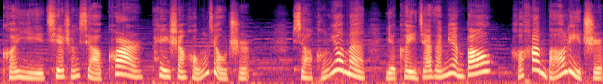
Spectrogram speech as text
可以切成小块儿，配上红酒吃；小朋友们也可以夹在面包和汉堡里吃，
